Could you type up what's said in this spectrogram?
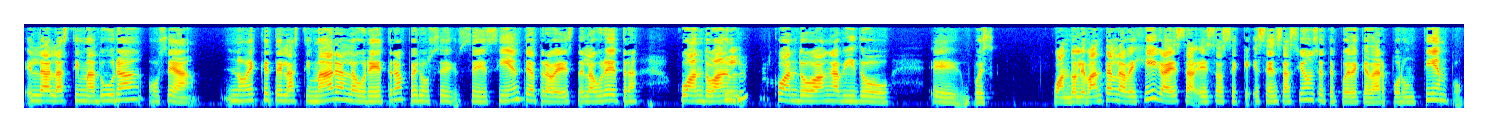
la lastimadura, o sea, no es que te lastimaran la uretra, pero se, se siente a través de la uretra cuando han, cuando han habido, eh, pues, cuando levantan la vejiga, esa, esa sensación se te puede quedar por un tiempo.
